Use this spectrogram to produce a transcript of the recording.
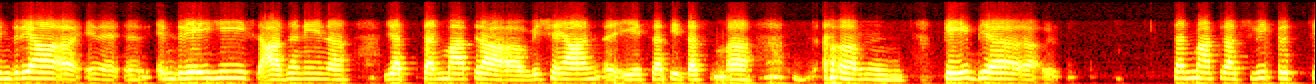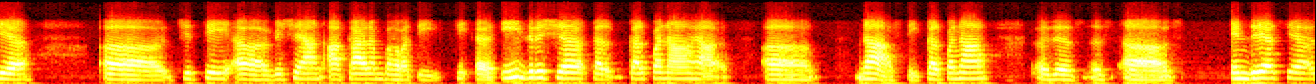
इन्द्रिया इन्द्रियैः साधनेन यत् तन्मात्रा विषयान् ये सति तस् तेभ्य, तन्मात्रा स्वीकृत्य चित्ते विषयान् आकारं भवति। ईदृश कल्, कल्पनाः न अस्ति। कल्पना इन्द्रियस्य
